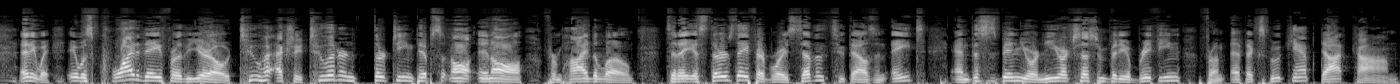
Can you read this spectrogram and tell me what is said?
anyway, it was quite a day for the euro. Two, actually, 213 pips in all, in all from high to low. Today is Thursday, February 7th, 2008, and this has been your New York session video briefing from FXBootcamp.com.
